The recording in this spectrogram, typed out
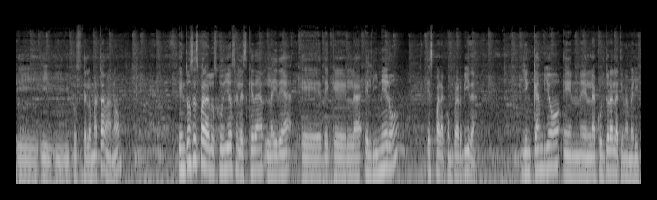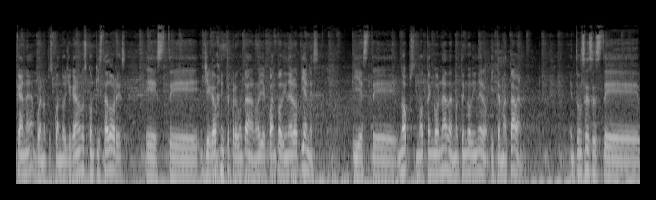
Y, pues te lo mataba, ¿no? Entonces para los judíos se les queda la idea eh, de que la, el dinero es para comprar vida. Y en cambio, en, la cultura latinoamericana, bueno, pues cuando llegaron los conquistadores, este, llegaban y te preguntaban, oye, ¿cuánto dinero tienes? Y este, no, pues no tengo nada, no tengo dinero. Y te mataban. Entonces, este,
